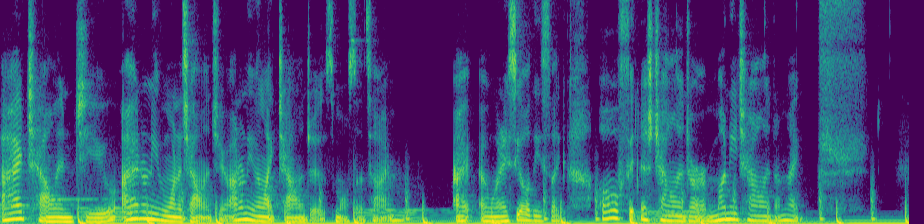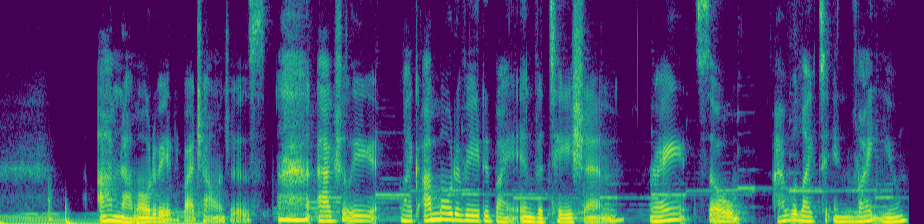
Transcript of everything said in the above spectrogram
I challenge you. I don't even want to challenge you. I don't even like challenges most of the time. I, I when I see all these like, oh, fitness challenge or money challenge, I'm like, I'm not motivated by challenges. Actually, like I'm motivated by invitation, right? So I would like to invite you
